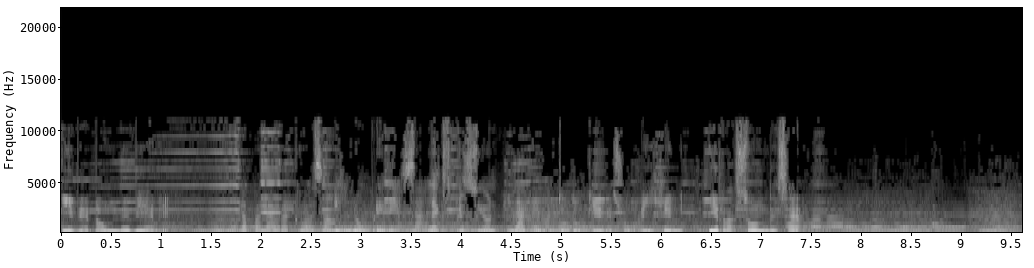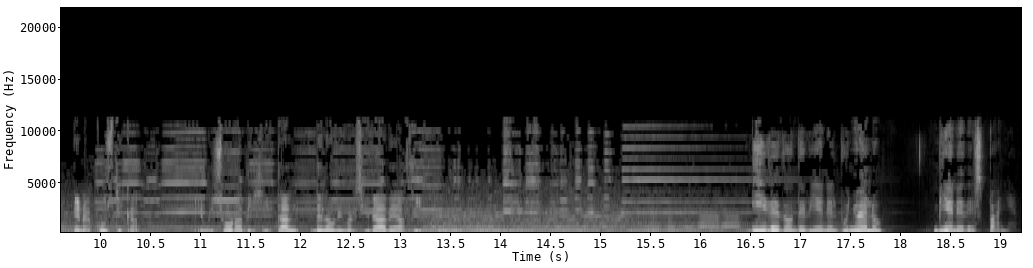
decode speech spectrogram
¿Y de dónde viene? La palabra croissant, el nombre de sal, la expresión lágrima. Todo tiene su origen y razón de ser. En acústica, emisora digital de la Universidad de AFIT. ¿Y de dónde viene el buñuelo? Viene de España.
